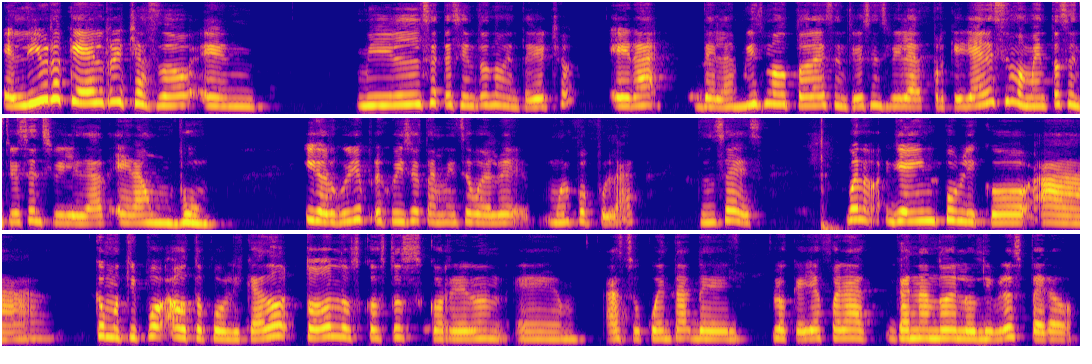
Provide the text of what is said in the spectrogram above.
el libro que él rechazó en 1798 era de la misma autora de Sentido y Sensibilidad, porque ya en ese momento Sentido y Sensibilidad era un boom. Y Orgullo y Prejuicio también se vuelve muy popular. Entonces, bueno, Jane publicó a, como tipo autopublicado, todos los costos corrieron eh, a su cuenta de lo que ella fuera ganando de los libros, pero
